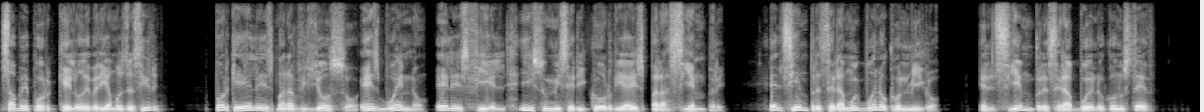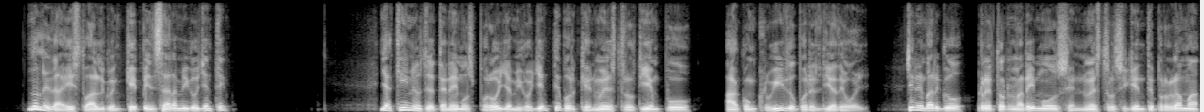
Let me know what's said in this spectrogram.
¿Sabe por qué lo deberíamos decir? Porque Él es maravilloso, es bueno, Él es fiel y su misericordia es para siempre. Él siempre será muy bueno conmigo. Él siempre será bueno con usted. ¿No le da esto algo en qué pensar, amigo oyente? Y aquí nos detenemos por hoy, amigo oyente, porque nuestro tiempo ha concluido por el día de hoy. Sin embargo, retornaremos en nuestro siguiente programa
